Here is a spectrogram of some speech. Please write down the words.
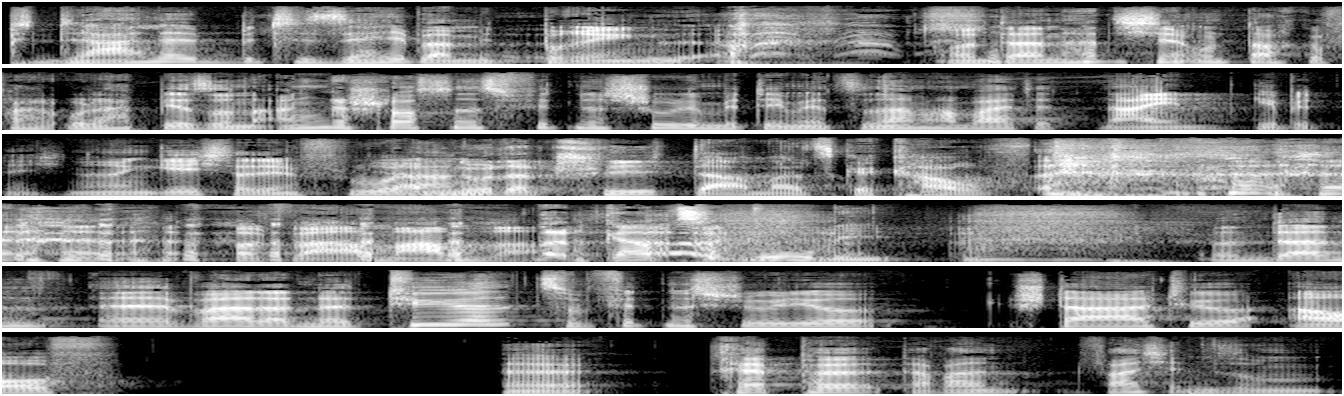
Pedale bitte selber mitbringen. Und dann hatte ich den unten auch gefragt, oder habt ihr so ein angeschlossenes Fitnessstudio, mit dem ihr zusammenarbeitet? Nein, gibt es nicht. Dann gehe ich da den Flur Wir haben nur das Schild damals gekauft. und war am Hammer. das gab's im Mobi. Und dann äh, war da eine Tür zum Fitnessstudio, Stahltür auf, äh, Treppe, da war, war ich in so einem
